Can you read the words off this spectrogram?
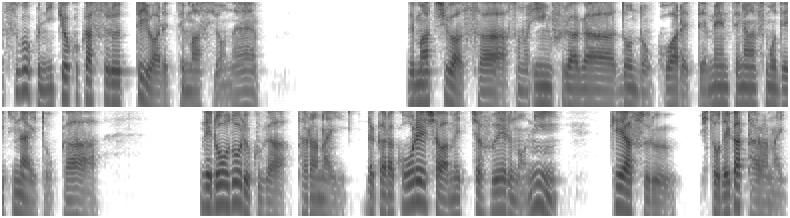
すごく二極化するって言われてますよね。で、街はさ、そのインフラがどんどん壊れてメンテナンスもできないとか、で、労働力が足らない。だから高齢者はめっちゃ増えるのに、ケアする人手が足らない。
